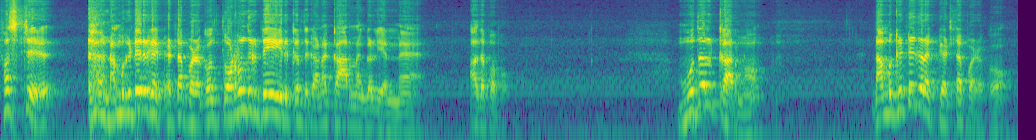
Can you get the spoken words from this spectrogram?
ஃபஸ்ட்டு நம்மக்கிட்டே இருக்க கெட்ட பழக்கம் தொடர்ந்துக்கிட்டே இருக்கிறதுக்கான காரணங்கள் என்ன? அதை பார்ப்போம். முதல் காரணம் நம்மக்கிட்ட இருக்கிற கெட்ட பழக்கம்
